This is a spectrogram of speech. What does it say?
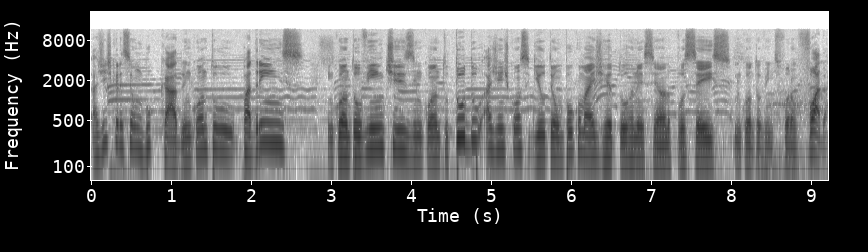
a gente cresceu um bocado. Enquanto padrinhos, enquanto ouvintes, enquanto tudo, a gente conseguiu ter um pouco mais de retorno esse ano. Vocês, enquanto ouvintes, foram foda.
